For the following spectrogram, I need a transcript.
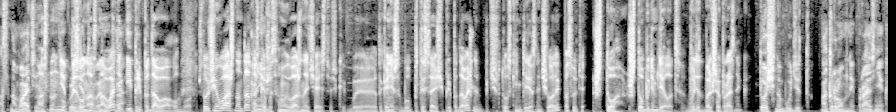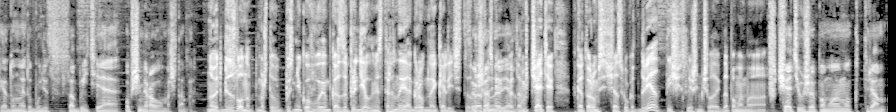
основатель. Основ- Нет, безусловно, основатель ВМК. и преподавал. Вот. Что очень важно, да, то есть как бы Конечно. самая важная часть. То есть как бы это, конечно, был потрясающий преподаватель, чертовски интересный человек, по сути. Что? Что будем делать? Будет большой праздник? Точно будет огромный праздник. Я думаю, это будет событие общемирового масштаба. Ну, это безусловно, потому что выпускников ВМК за пределами страны огромное количество. да, есть Совершенно как бы верно. там в чате, в котором сейчас сколько? Две тысячи с лишним человек, да, по-моему? В чате уже, по-моему, к трем,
